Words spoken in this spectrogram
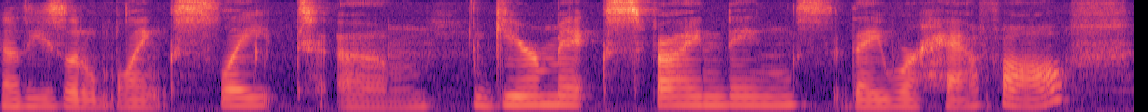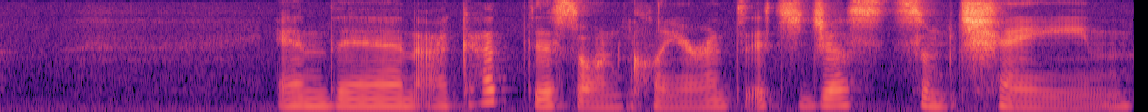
Now these little blank slate um, gear mix findings, they were half off. And then I got this on clearance. It's just some chain.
